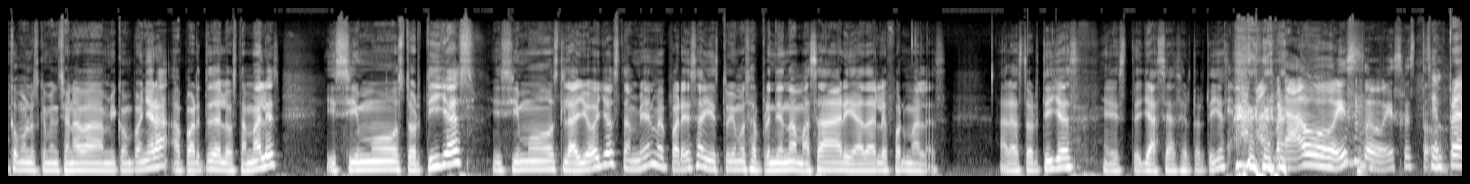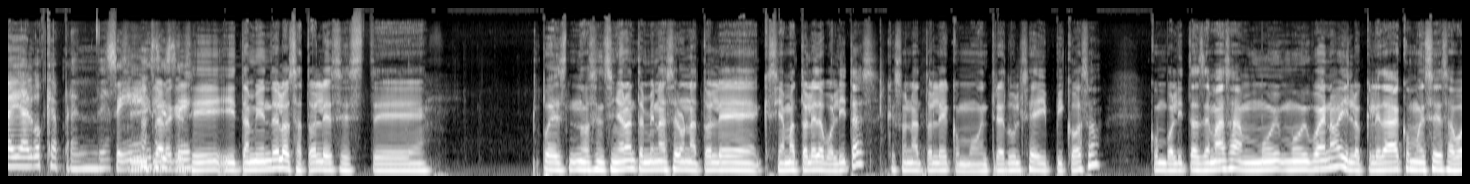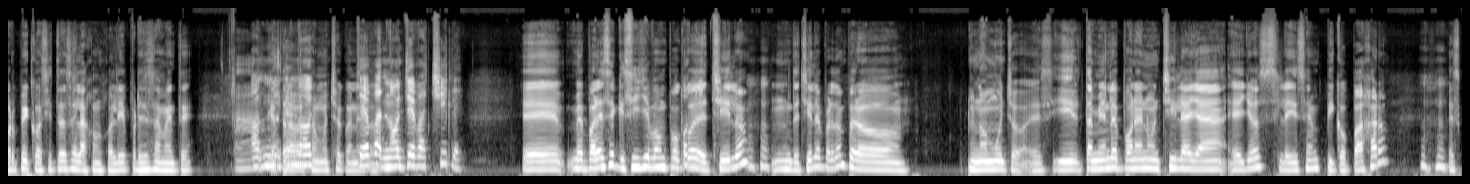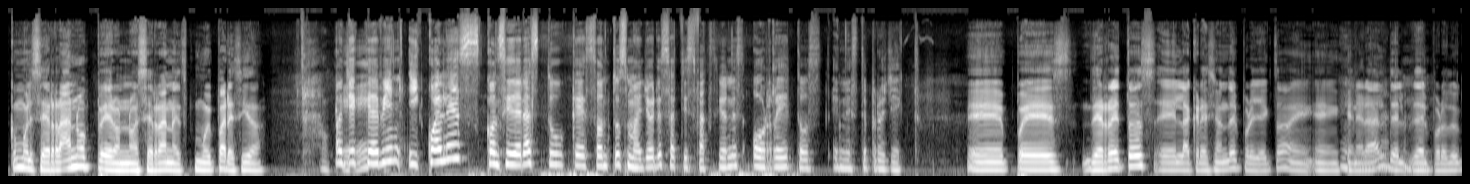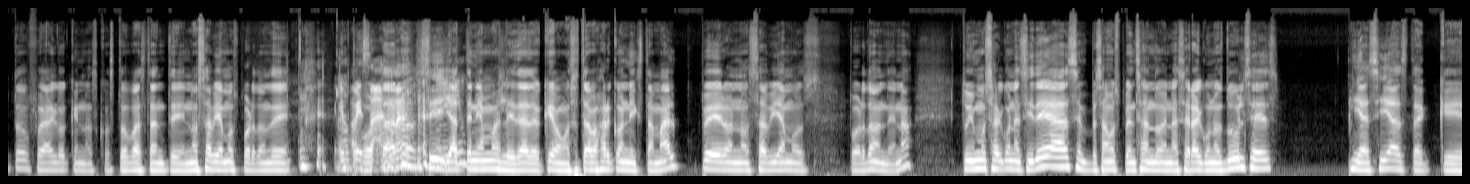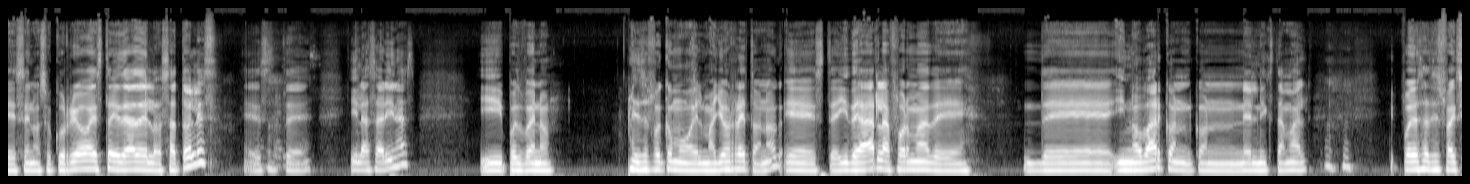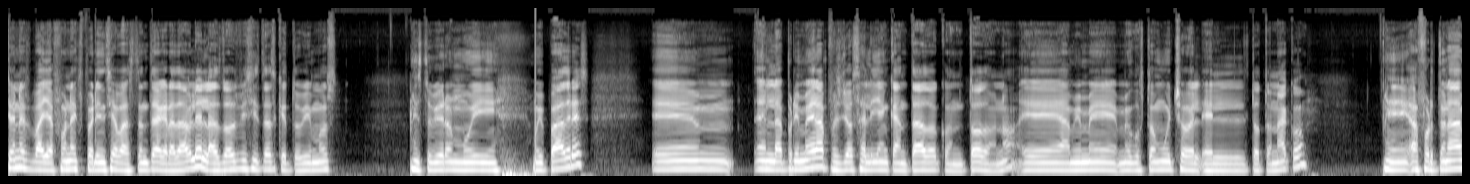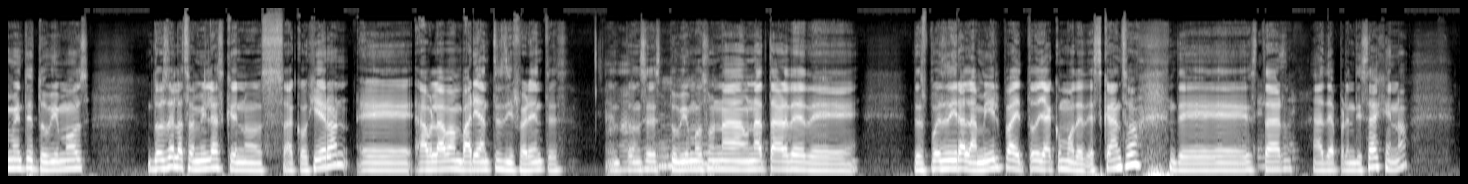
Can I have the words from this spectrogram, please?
como los que mencionaba mi compañera, aparte de los tamales. Hicimos tortillas, hicimos tlayoyos también, me parece, y estuvimos aprendiendo a amasar y a darle forma a las, a las tortillas. Este, ya sé hacer tortillas. Ah, bravo, eso, eso es todo. Siempre hay algo que aprender. Sí, Sí, claro que sí. Y también de los atoles, este. Pues nos enseñaron también a hacer un atole que se llama atole de bolitas, que es un atole como entre dulce y picoso, con bolitas de masa, muy, muy bueno. Y lo que le da como ese sabor picosito es el ajonjolí, precisamente. Ah, que mira, trabaja no mucho con lleva, eso. no lleva chile. Eh, me parece que sí lleva un poco de chile, mm, de chile, perdón, pero no mucho. Es, y también le ponen un chile allá, ellos le dicen pico pájaro. Es como el serrano, pero no es serrano, es muy parecido. Oye, Kevin, ¿y cuáles consideras tú que son tus mayores satisfacciones o retos en este proyecto? Eh, pues de retos, eh, la creación del proyecto en, en general, del, del producto, fue algo que nos costó bastante. No sabíamos por dónde Empezar. ¿no? Sí, Sí. ya teníamos la idea de que vamos a trabajar con Nixtamal, pero no sabíamos por dónde, ¿no? Tuvimos algunas ideas, empezamos pensando en hacer algunos dulces y así hasta que se nos ocurrió esta idea de los atoles este, y las harinas. Y pues bueno, ese fue como el mayor reto, ¿no? Este, idear la forma de, de innovar con, con el Nixtamal. Y pues satisfacciones, vaya, fue una experiencia bastante agradable. Las dos visitas que tuvimos estuvieron muy, muy padres. Em, en la primera, pues yo salí encantado con todo, ¿no? Eh, a mí me, me gustó mucho el, el totonaco. Eh, afortunadamente tuvimos dos de las familias que nos acogieron, eh, hablaban variantes diferentes. Entonces tuvimos una, una tarde de, después de ir a la milpa y todo ya como de descanso, de estar, ah, de aprendizaje, ¿no?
